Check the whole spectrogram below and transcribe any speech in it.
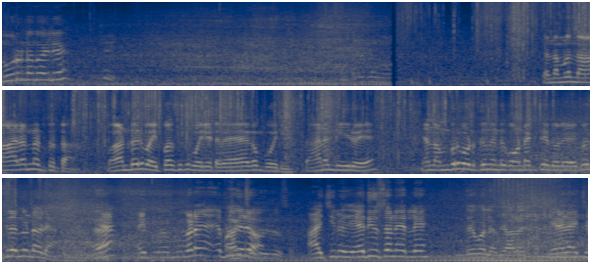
നൂറുണ്ടെന്നോ അതിൽ? നമ്മൾ നാലെണ്ണം എടുത്തിട്ടാണ് വേണ്ട ഒരു ബൈപ്പാസിക്ക് പോരിട്ടെ വേഗം പോരി. സാധനം തീരുവേ. ഞാൻ നമ്പർ കൊടുക്കുന്നുണ്ട് കോൺടാക്ട് ചെയ്തോളൂ. ബൈപ്പാസിൽ ഒന്നും ഉണ്ടാവില്ല ഇവിടെ എപ്പോഴും വരുമോ ആഴ്ചയിൽ ഏത് ദിവസമാണ് വരല്ലേ ഇതേപോലെ വ്യാഴാഴ്ച. വ്യാഴാഴ്ച.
